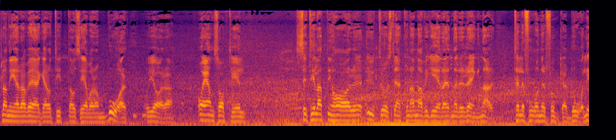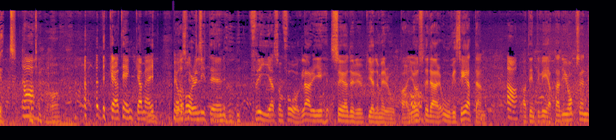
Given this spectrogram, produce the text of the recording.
planera vägar och titta och se var de går och göra. Och en sak till. Se till att ni har utrustning att kunna navigera när det regnar. Telefoner funkar dåligt. Ja, det kan jag tänka mig. Vi har varit lite fria som fåglar i söderut genom Europa. Just det där ovissheten, Ja, att inte veta, det är ju också en,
